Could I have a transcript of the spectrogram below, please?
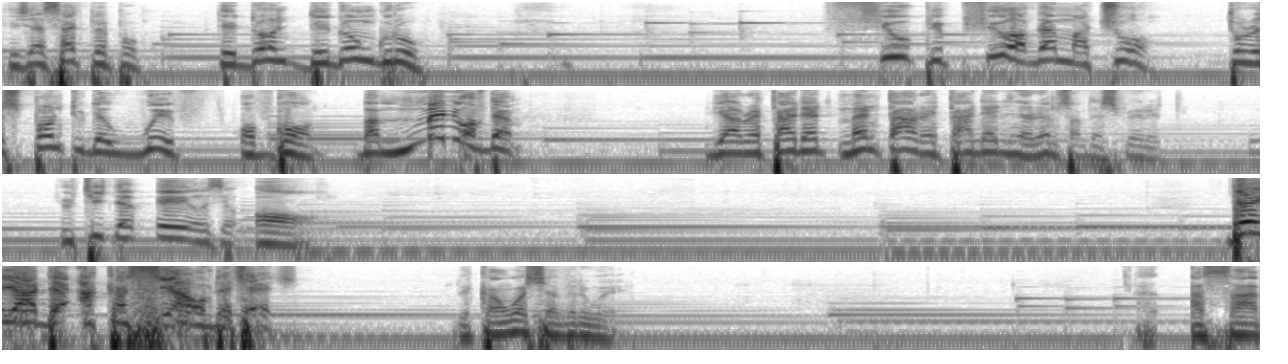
He said people, they don't they don't grow few people, few of them mature to respond to the wave of God, but many of them they are retarded, mental retarded in the realms of the spirit. You teach them A or say all. They are the acacia of the church. They can worship everywhere. As I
